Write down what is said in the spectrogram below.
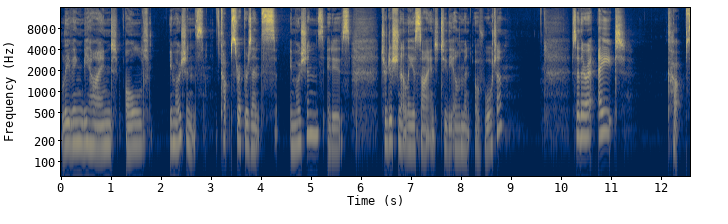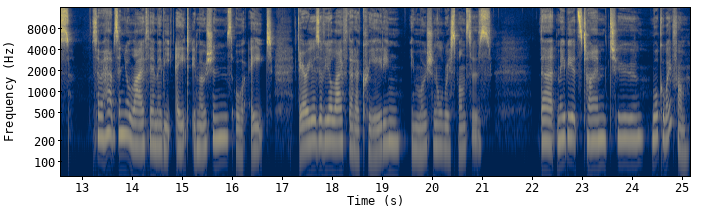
leaving behind old emotions. Cups represents emotions. It is traditionally assigned to the element of water. So there are eight cups. So perhaps in your life there may be eight emotions or eight areas of your life that are creating emotional responses that maybe it's time to walk away from.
